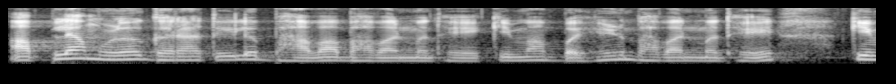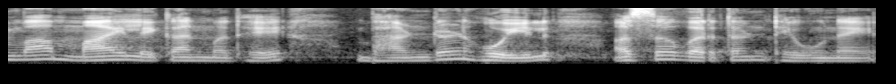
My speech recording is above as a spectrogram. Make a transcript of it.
आपल्यामुळं घरातील भावाभावांमध्ये किंवा बहीण भावांमध्ये किंवा मायलेकांमध्ये भांडण होईल असं वर्तन ठेवू नये.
